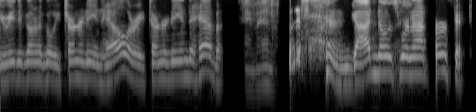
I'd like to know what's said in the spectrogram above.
You're either going to go eternity in hell or eternity into heaven. Amen. God knows we're not perfect.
